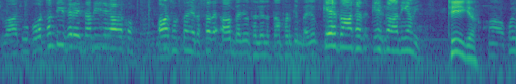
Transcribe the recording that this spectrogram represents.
ਜਵਾਚੂ ਬਹੁਤ ਠੰਡੀ ਫਿਰ ਇਦਾਂ ਦੀ ਜਗ੍ਹਾ ਵੇਖੋ। ਆਹ ਸੁੱਟਾਂ ਜੇ ਰੱਸਾ ਆ ਬਹਿ ਜਾਓ ਥੱਲੇ ਲੱਤਾਂ ਫੜ ਕੇ ਬਹਿ ਜਾਓ। ਕਿਸ ਗਾਂ ਸਾਡ ਕਿਸ ਗਾਂ ਦੀਆਂ ਵੀ। ਠੀਕ ਆ। ਹਾਂ ਕੋਈ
